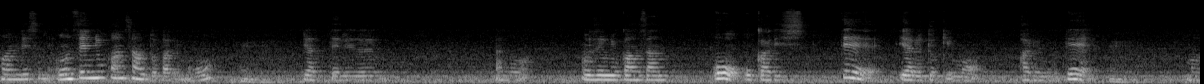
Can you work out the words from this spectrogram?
々ですね。温泉旅館さんとかでも？やってるあの温泉旅館さんをお借りしてやる時もあるのでうん。まあ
